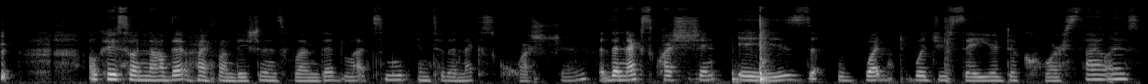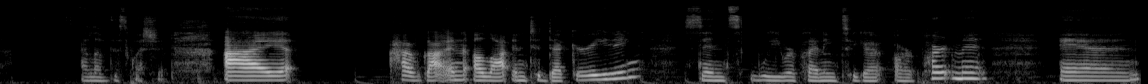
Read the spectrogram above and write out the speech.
okay, so now that my foundation is blended, let's move into the next question. The next question is, what would you say your decor style is? I love this question. I have gotten a lot into decorating since we were planning to get our apartment and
